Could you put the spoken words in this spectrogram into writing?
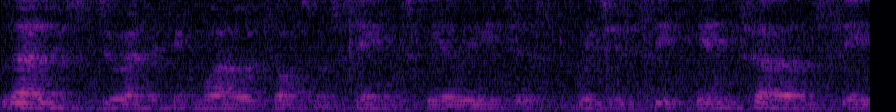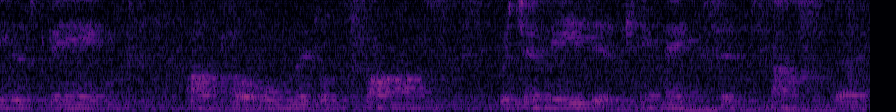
Learning to do anything well is often seen to be elitist, which is in turn seen as being upper or middle class, which immediately makes it suspect.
